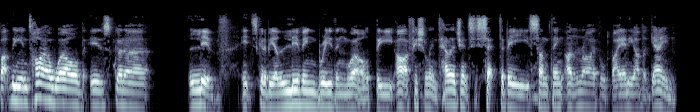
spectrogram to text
But the entire world is going to live. It's going to be a living, breathing world. The artificial intelligence is set to be something unrivaled by any other game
